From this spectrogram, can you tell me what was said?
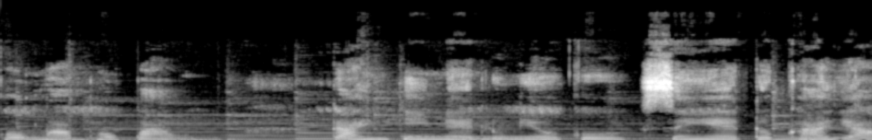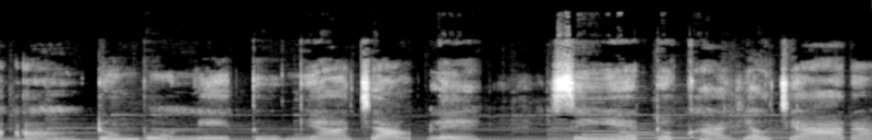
ကုန်မှမဟုတ်ပါဘူး။တိုင်းပြည်နဲ့လူမျိုးကိုဆင်းရဲဒုက္ခရောက်အောင်တွန်းပို့နေသူများကြောင့်လဲဆင်းရဲဒုက္ခရောက်ကြရတာ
